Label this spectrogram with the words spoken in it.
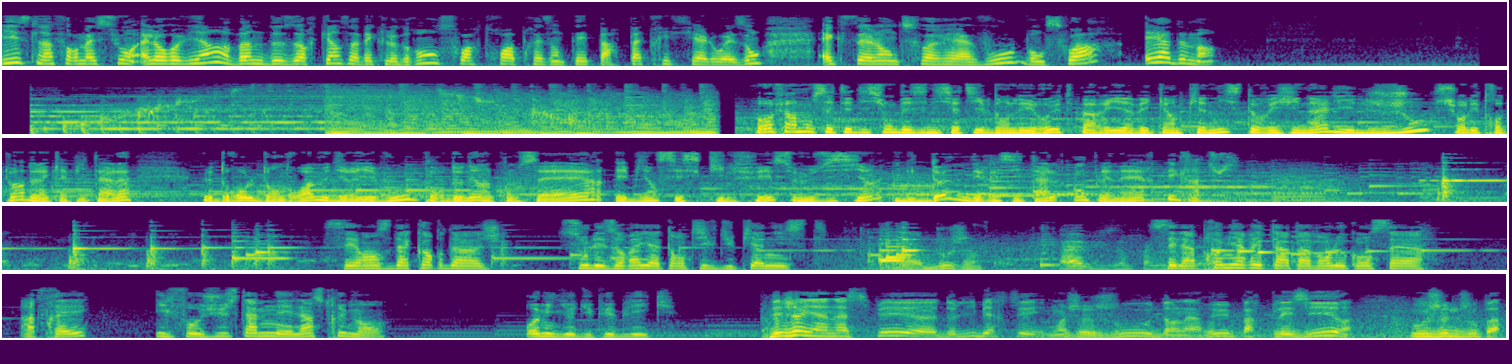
L'information, elle revient à 22h15 avec le grand soir 3 présenté par Patricia Loison. Excellente soirée à vous, bonsoir et à demain. Refermons cette édition des initiatives dans les rues de Paris avec un pianiste original. Il joue sur les trottoirs de la capitale. Le drôle d'endroit, me diriez-vous, pour donner un concert? Eh bien, c'est ce qu'il fait, ce musicien. Il donne des récitals en plein air et gratuits. Séance d'accordage, sous les oreilles attentives du pianiste. bouge. Hein. C'est la première étape avant le concert. Après, il faut juste amener l'instrument au milieu du public. Déjà, il y a un aspect euh, de liberté. Moi, je joue dans la rue par plaisir ou je ne joue pas.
